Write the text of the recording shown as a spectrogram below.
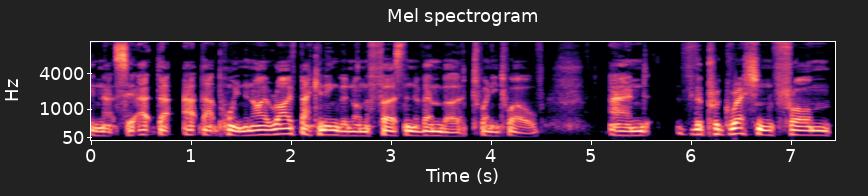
in that at that at that point. and I arrived back in England on the first of November, 2012, and the progression from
